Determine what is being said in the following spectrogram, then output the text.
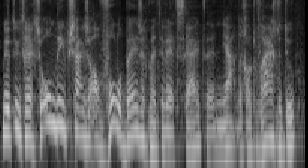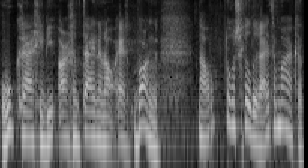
In het Utrechtse Ondiep zijn ze al volop bezig met de wedstrijd. En ja, de grote vraag is natuurlijk: hoe krijg je die Argentijnen nou echt bang? Nou, door een schilderij te maken.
